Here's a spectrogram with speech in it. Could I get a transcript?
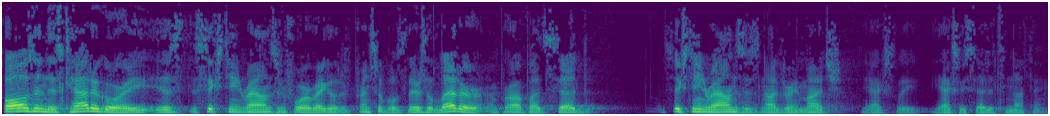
falls in this category is the 16 rounds and four regulative principles. There's a letter, and Prabhupada said, 16 rounds is not very much. He actually, he actually said it's nothing.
